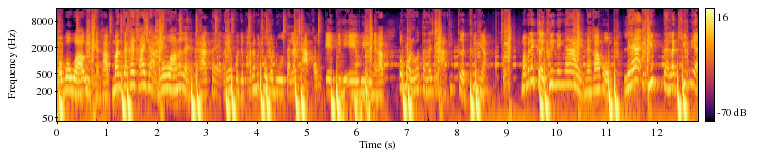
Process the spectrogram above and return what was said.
ว้าวว้าวอีกนะครับมันจะคล้ายๆ ฉากว้าวว้าวนั่นแหละนะฮะแต่ครั้งนี้ผมจะพาท่านผู้ชมมาดูแต่ละฉากของเกม GTA V นะครับต้องบอกเลยว่าแต่ละฉากที่เกิดขึ้นเนี่ยมันไม่ได้เกิดขึ้นง่าย ๆนะครับผมและคลิปแต่ละคลิปเนี่ย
